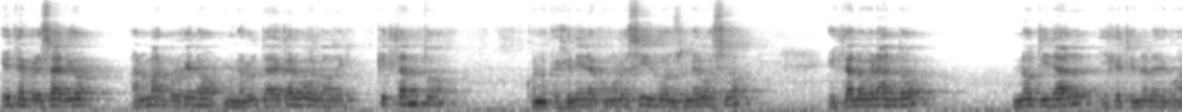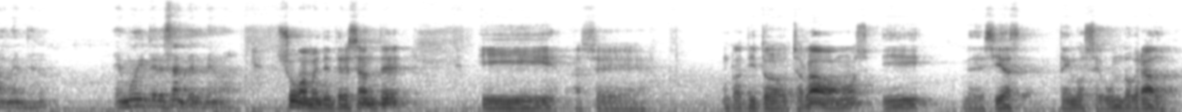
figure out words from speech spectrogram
este empresario armar, ¿por qué no?, una ruta de carbono de qué tanto con lo que genera como residuo en su negocio está logrando no tirar y gestionar adecuadamente. ¿no? Es muy interesante el tema. Sumamente interesante y hace un ratito charlábamos y me decías, tengo segundo grado.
